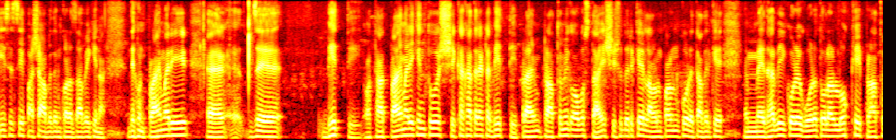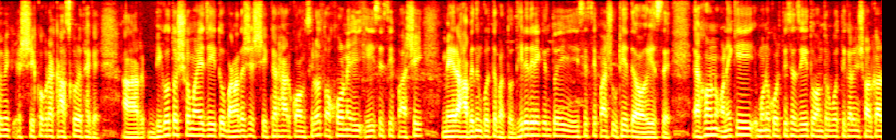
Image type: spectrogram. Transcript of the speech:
এইচএসসি পাশে আবেদন করা যাবে কি না দেখুন প্রাইমারির যে ভিত্তি, অর্থাৎ প্রাইমারি কিন্তু শিক্ষা খাতের একটা ভিত্তি। প্রাথমিক অবস্থায় শিশুদেরকে লালন পালন করে তাদেরকে মেধাবী করে গড়ে তোলার লক্ষ্যেই প্রাথমিক শিক্ষকরা কাজ করে থাকে। আর বিগত সময়ে যেহেতু বাংলাদেশের শিক্ষার হার কম ছিল, তখন এই এইচএসসি পাশেই মেয়েরা আবেদন করতে পারতো। ধীরে ধীরে কিন্তু এই এইচএসসি পাশ উঠিয়ে দেওয়া হয়েছে। এখন অনেকেই মনে করতেছে যেহেতু অন্তর্বর্তীকালীন সরকার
